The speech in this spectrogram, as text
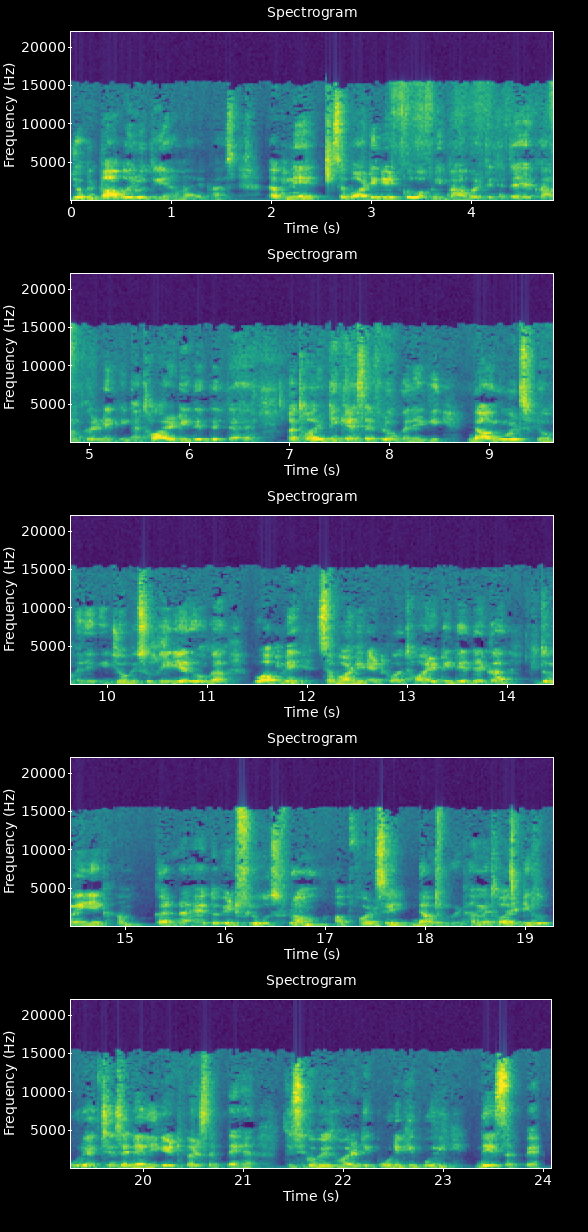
जो भी पावर होती है हमारे पास, अपने सबॉर्डिनेट को अपनी पावर दे देता है काम करने की अथॉरिटी दे देता है। अथॉरिटी कैसे फ्लो करेगी? डाउनवर्ड्स फ्लो करेगी। जो भी सुपीरियर होगा, वो अपने सबॉर्डिनेट को अथॉरिटी दे देगा कि तुम्हें ये काम करना है। तो इट फ्लोज फ्रॉम अपवर्ड से डाउनवर्ड हम अथॉरिटी को पूरे अच्छे से डेलीगेट कर सकते हैं, किसी को भी अथॉरिटी पूरी की पूरी दे सकते हैं।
